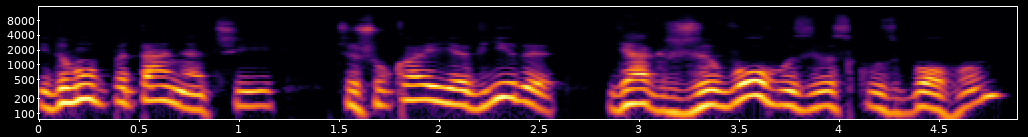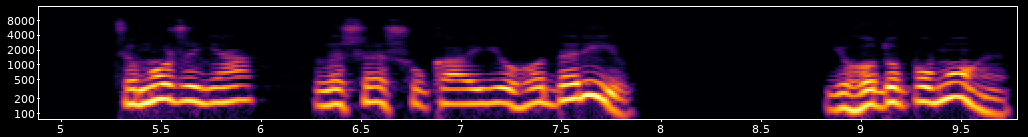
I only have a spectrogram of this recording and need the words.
І тому питання, чи, чи шукаю я віри як живого зв'язку з Богом, чи може я лише шукаю Його дарів, Його допомоги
